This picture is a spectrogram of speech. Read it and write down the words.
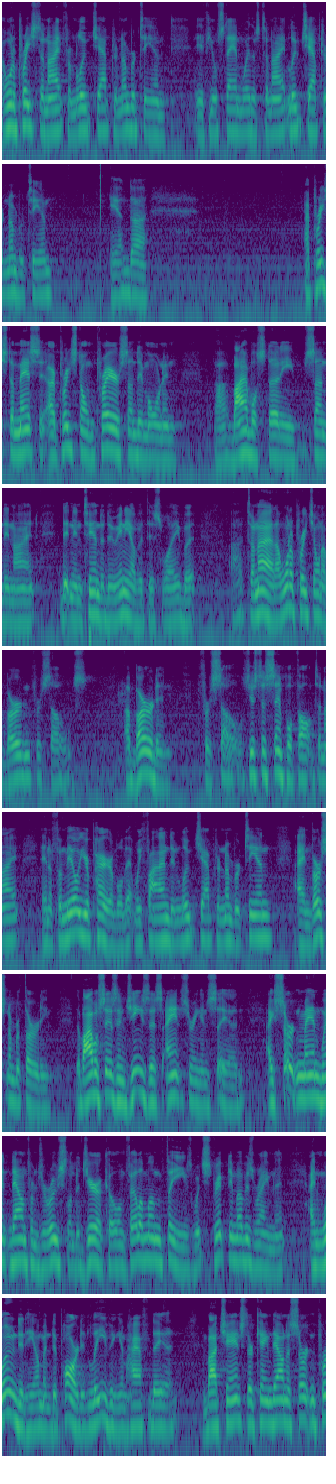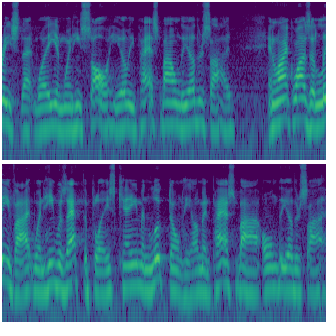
I want to preach tonight from Luke chapter number 10. If you'll stand with us tonight, Luke chapter number 10. And uh, I preached a message, I preached on prayer Sunday morning, uh, Bible study Sunday night. Didn't intend to do any of it this way, but uh, tonight I want to preach on a burden for souls. A burden for souls. Just a simple thought tonight in a familiar parable that we find in Luke chapter number 10 and verse number 30. The Bible says, And Jesus answering and said, A certain man went down from Jerusalem to Jericho and fell among thieves, which stripped him of his raiment and wounded him and departed, leaving him half dead. And by chance there came down a certain priest that way, and when he saw him, he passed by on the other side. And likewise a Levite, when he was at the place, came and looked on him and passed by on the other side.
